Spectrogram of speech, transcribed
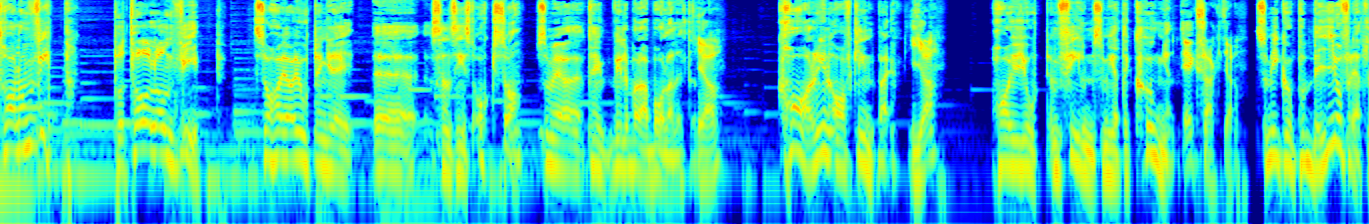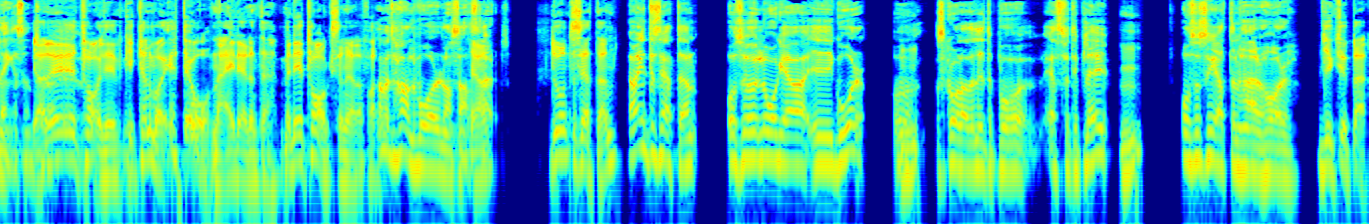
på tal om VIP På tal om VIP. så har jag gjort en grej eh, sen sist också som jag tänkte, ville bara bolla lite. Ja. Karin af Klintberg Ja, har ju gjort en film som heter Kungen. exakt ja. Som gick upp på bio för rätt länge sedan. Ja, det, är tag, det kan det vara ett år? Nej, det är det inte. Men det är ett tag sedan i alla fall. ett halvår någonstans Ja. där. Du har inte sett den? Jag har inte sett den. Och så låg jag igår och Mm. scrollade lite på SVT Play. Mm. Och så ser jag att den här har Dykt upp där?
